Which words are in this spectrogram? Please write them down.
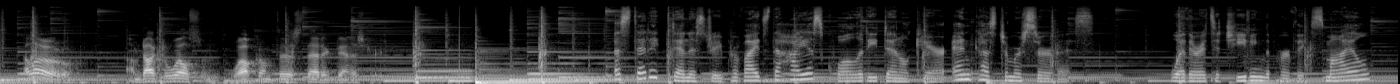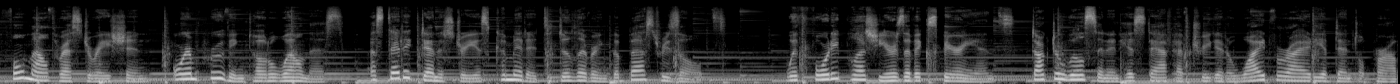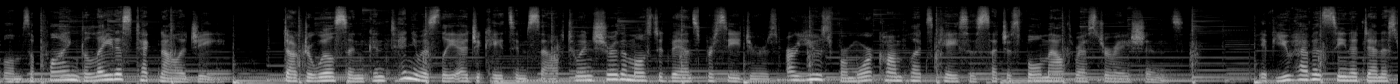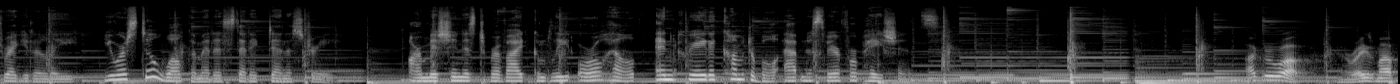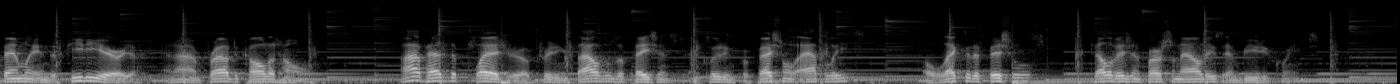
Hello, I'm Dr. Wilson. Welcome to Aesthetic Dentistry. Aesthetic Dentistry provides the highest quality dental care and customer service. Whether it's achieving the perfect smile, full mouth restoration, or improving total wellness, Aesthetic Dentistry is committed to delivering the best results. With 40 plus years of experience, Dr. Wilson and his staff have treated a wide variety of dental problems applying the latest technology. Dr. Wilson continuously educates himself to ensure the most advanced procedures are used for more complex cases such as full mouth restorations. If you haven't seen a dentist regularly, you are still welcome at Aesthetic Dentistry. Our mission is to provide complete oral health and create a comfortable atmosphere for patients. I grew up and raised my family in the Petey area, and I am proud to call it home. I have had the pleasure of treating thousands of patients, including professional athletes, elected officials, television personalities, and beauty queens.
